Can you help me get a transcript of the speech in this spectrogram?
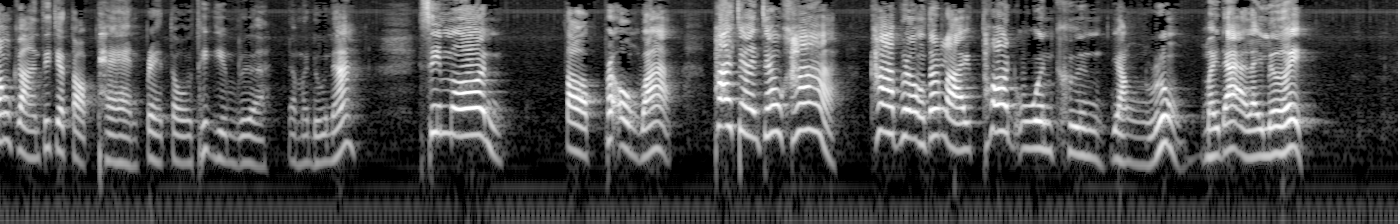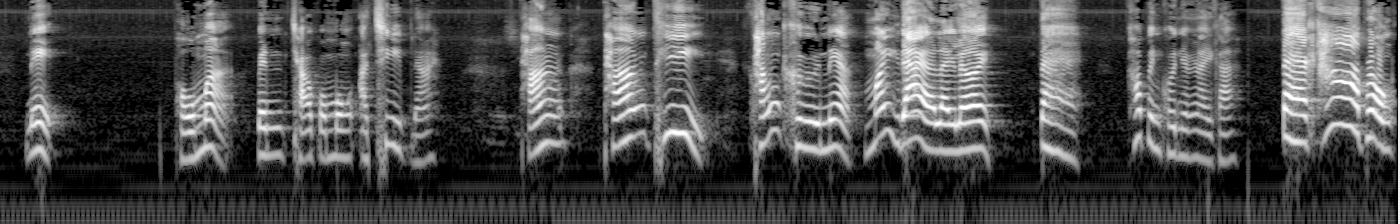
ต้องการที่จะตอบแทนเปโตรที่ยืมเรือเรามาดูนะซิโมนตอบพระองค์ว่า พระอาจารย์เจ้าข้าข้าพระองค์ทั้งหลายทอดอวนคืนอย่างรุ่งไม่ได้อะไรเลย นี่ผมอะเป็นชาวประมงอาชีพนะ ทั้งทั้งที่ทั้งคืนเนี่ยไม่ได้อะไรเลย แต่เขาเป็นคนยังไงคะ แต่ข้าพระองค์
